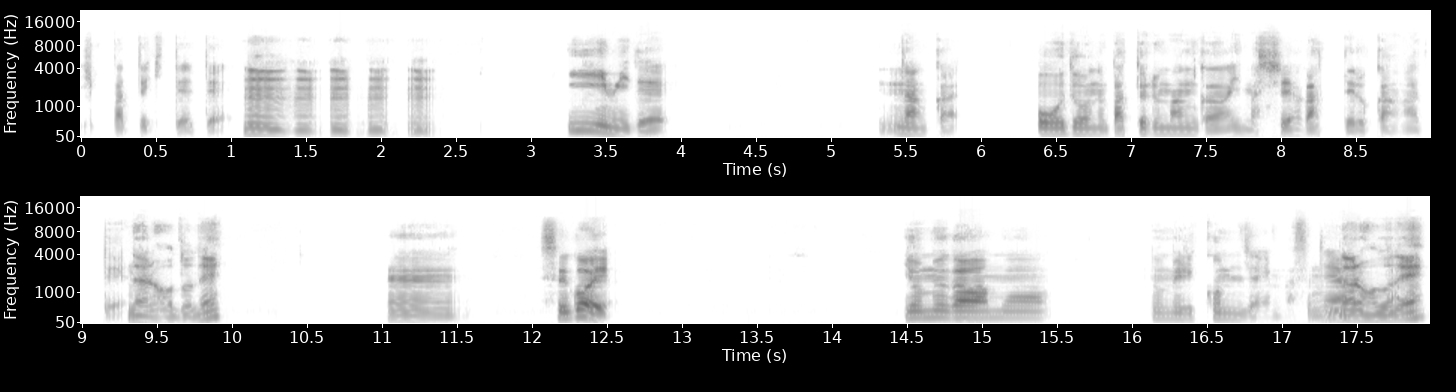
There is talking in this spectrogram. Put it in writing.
引っ張ってきててうんうんうんうんうん。いい意味でなんか王道のバトル漫画が今仕上がってる感あって、なるほどね。うん、すごい読む側ものめり込んじゃいますね。なるほどね。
